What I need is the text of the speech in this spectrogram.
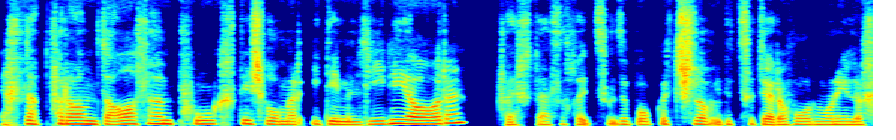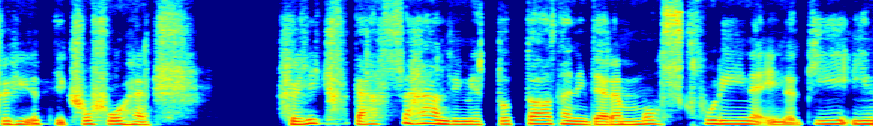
ich glaube, vor allem da so ein Punkt ist, wo man in den Linearen, vielleicht also ein bisschen zu den Bogen zu schlagen, wieder zu dieser hormonellen Verhütung von vorher, völlig vergessen haben, wie wir total dann in dieser maskulinen Energie, in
